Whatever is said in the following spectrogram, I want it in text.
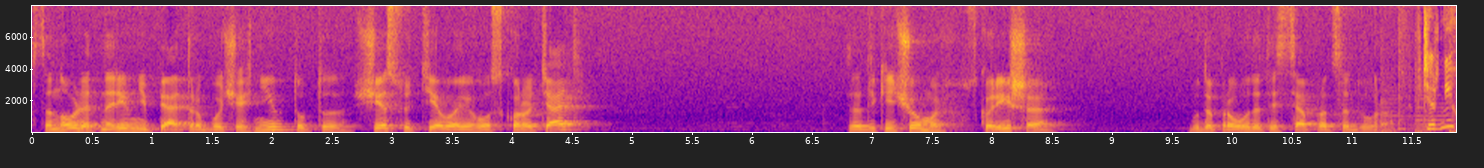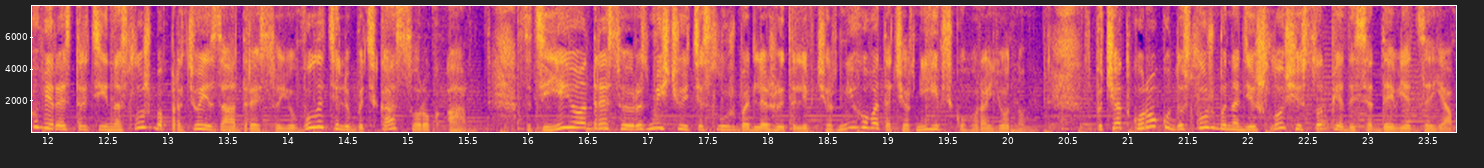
встановлять на рівні 5 робочих днів, тобто ще суттєво його скоротять, завдяки чому скоріше буде проводитись ця процедура. В Чернігові реєстраційна служба працює за адресою вулиця Любецька, 40А. За цією адресою розміщується служба для жителів Чернігова та Чернігівського району. З початку року до служби надійшло 659 заяв.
